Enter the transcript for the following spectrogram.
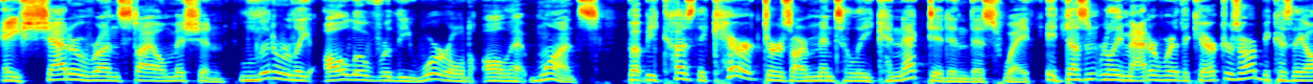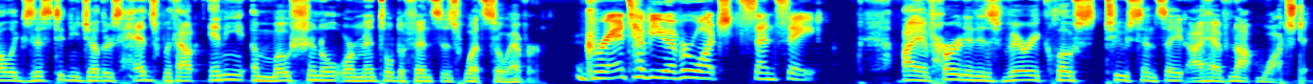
a Shadowrun style mission literally all over the world all at once. But because the characters are mentally connected in this way, it doesn't really matter where the characters are because they all exist in each other's heads without any emotional or mental defenses whatsoever. Grant, have you ever watched Sense8? I have heard it is very close to Sense8. I have not watched it.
